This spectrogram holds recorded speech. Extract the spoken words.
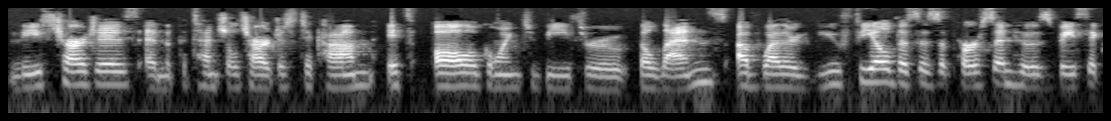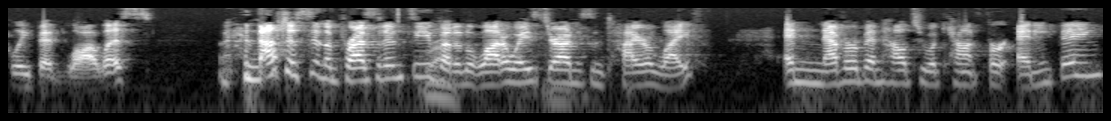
these charges and the potential charges to come, it's all going to be through the lens of whether you feel this is a person who has basically been lawless, not just in the presidency, Right. but in a lot of ways throughout his entire life and never been held to account for anything.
